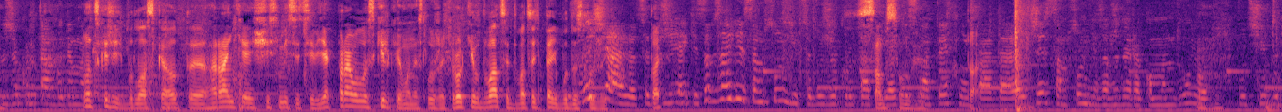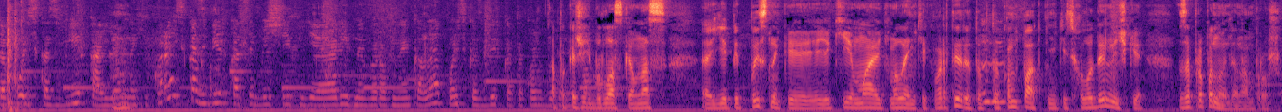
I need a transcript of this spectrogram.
Дуже крута буде модель. Ну, От скажіть, будь ласка, от е, гарантія 6 місяців. Як правило, скільки вони служать? Років 20-25 буде служити. Звичайно, це Так? дуже якісно. Взагалі Samsung це дуже крута Samsung. якісна техніка. Да. LG, Samsung завжди рекомендую. Тут ще буде польська збірка, є в них і корейська збірка, це більш їх є рідний виробник, але польська збірка також буде. А покажіть, будь ласка, у нас е, є підписники, які мають маленькі квартири, тобто компактні якісь холодильнички. Запропонуйте нам, прошу.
